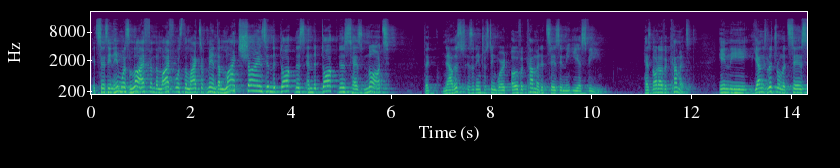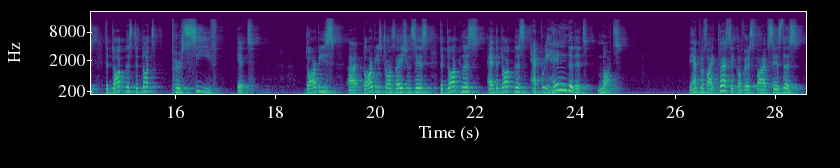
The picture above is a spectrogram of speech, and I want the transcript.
It says, In him was life, and the life was the light of men. The light shines in the darkness, and the darkness has not that, now, this is an interesting word, overcome it, it says in the ESV. Has not overcome it. In the Young's Literal, it says, the darkness did not perceive it. Darby's, uh, Darby's translation says, the darkness and the darkness apprehended it not. The Amplified Classic of verse 5 says this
